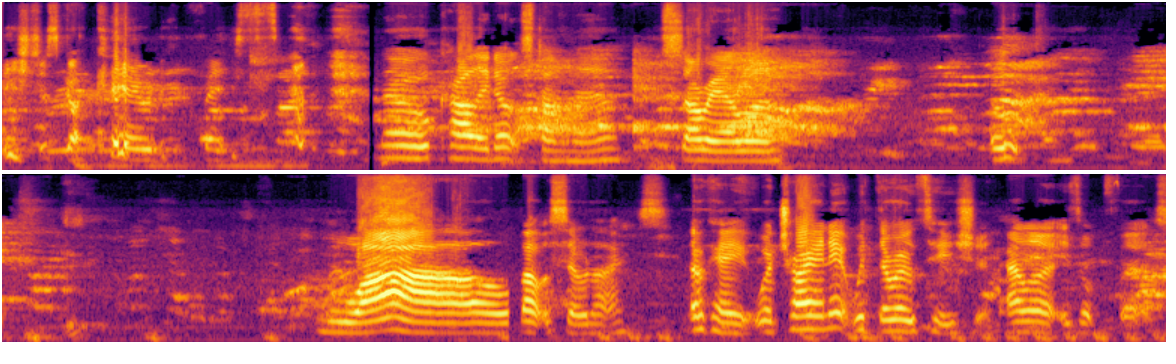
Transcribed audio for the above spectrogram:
He's just got KO'd in the face. No, Carly, don't stand there. Sorry, Ella. Oh. Wow, that was so nice. Okay, we're trying it with the rotation. Ella is up first.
